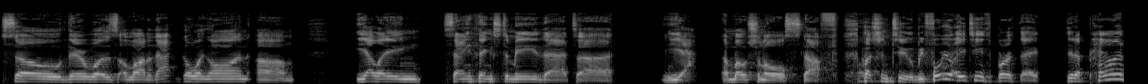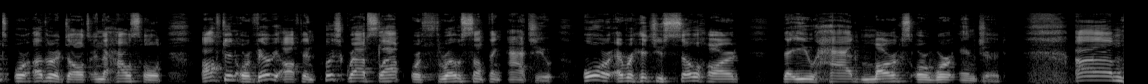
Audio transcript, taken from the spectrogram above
so there was a lot of that going on, um, yelling, saying things to me that, uh, yeah, emotional stuff. Question two, before your 18th birthday, did a parent or other adult in the household often or very often push, grab, slap, or throw something at you, or ever hit you so hard that you had marks or were injured? Um,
